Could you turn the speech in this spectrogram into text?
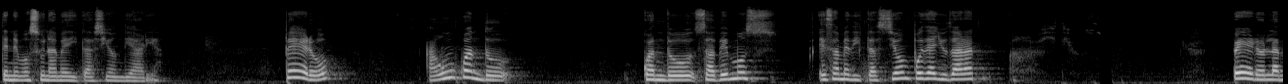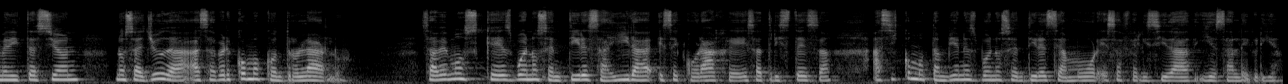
tenemos una meditación diaria. Pero aun cuando, cuando sabemos esa meditación puede ayudar a... Ay, Dios. Pero la meditación nos ayuda a saber cómo controlarlo. Sabemos que es bueno sentir esa ira, ese coraje, esa tristeza, así como también es bueno sentir ese amor, esa felicidad y esa alegría.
